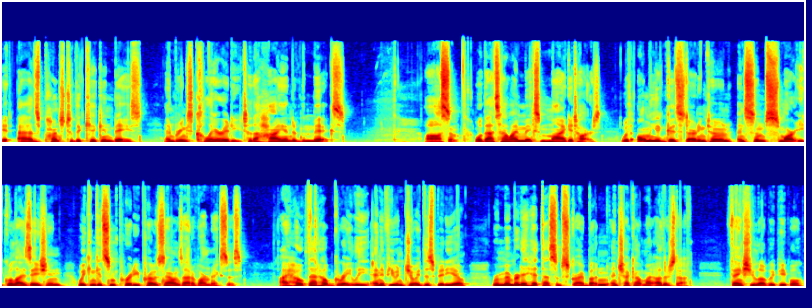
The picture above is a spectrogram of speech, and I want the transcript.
It adds punch to the kick and bass and brings clarity to the high end of the mix. Awesome. Well, that's how I mix my guitars. With only a good starting tone and some smart equalization, we can get some pretty pro sounds out of our mixes. I hope that helped greatly, and if you enjoyed this video, remember to hit that subscribe button and check out my other stuff. Thanks, you lovely people.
